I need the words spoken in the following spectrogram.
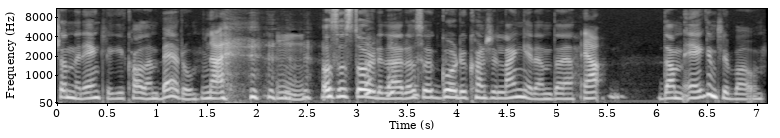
skjønner egentlig ikke hva de ber om. Nei. mm. Og så står de der, og så går du kanskje lenger enn det Ja. de egentlig ba om.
